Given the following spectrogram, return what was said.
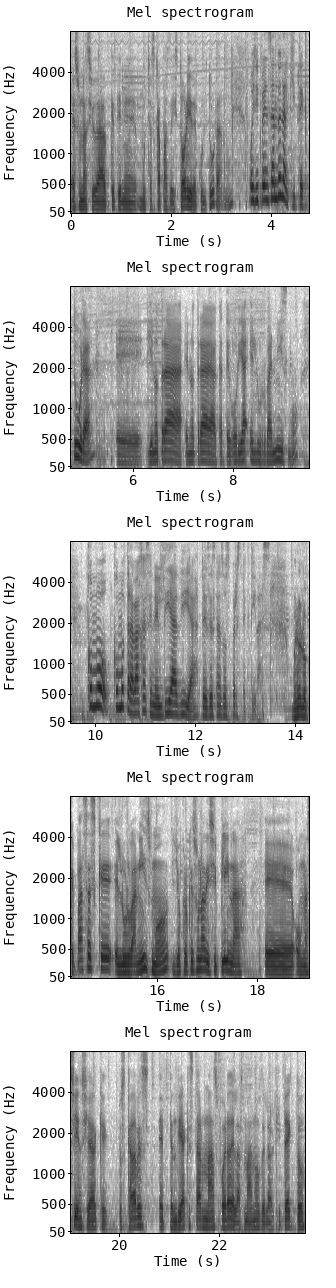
es una ciudad que tiene muchas capas de historia y de cultura. ¿no? Oye, pensando en arquitectura eh, y en otra, en otra categoría, el urbanismo, ¿cómo, ¿cómo trabajas en el día a día desde estas dos perspectivas? Bueno, lo que pasa es que el urbanismo yo creo que es una disciplina eh, o una ciencia que pues cada vez eh, tendría que estar más fuera de las manos del arquitecto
